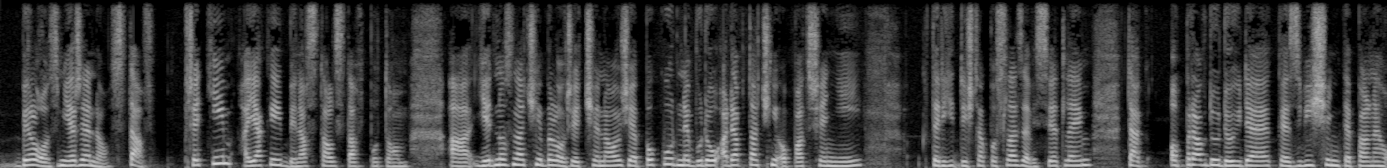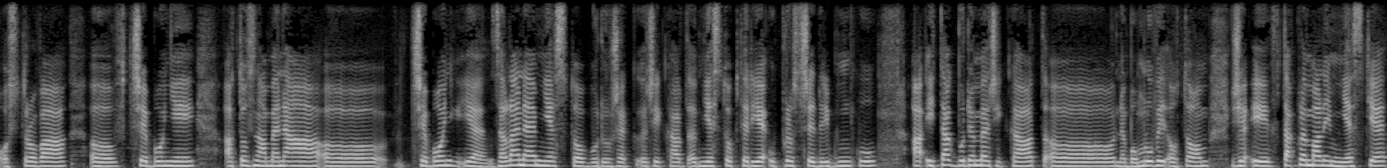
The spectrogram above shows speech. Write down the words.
bylo změřeno stav předtím a jaký by nastal stav potom. A jednoznačně bylo řečeno, že pokud nebudou adaptační opatření, který, když tak posléze vysvětlím, tak opravdu dojde ke zvýšení tepelného ostrova uh, v Třeboni a to znamená, uh, Třeboň je zelené město, budu řek, říkat město, které je uprostřed rybníků a i tak budeme říkat uh, nebo mluvit o tom, že i v takhle malém městě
